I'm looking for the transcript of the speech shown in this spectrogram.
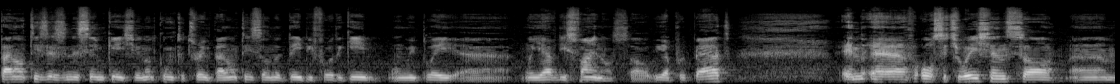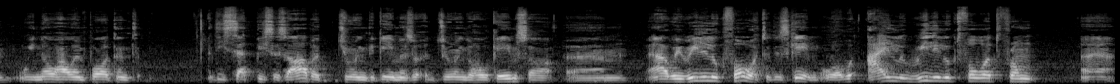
penalties is in the same case. You're not going to train penalties on the day before the game when we play uh, when you have these finals. So we are prepared in uh, all situations. So um, we know how important these set pieces are, but during the game as during the whole game. So. Um, uh, we really look forward to this game. Or I really looked forward from uh,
